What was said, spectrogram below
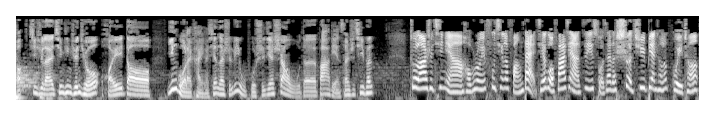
好，继续来倾听全球，回到英国来看一看。现在是利物浦时间上午的八点三十七分。住了二十七年啊，好不容易付清了房贷，结果发现啊，自己所在的社区变成了鬼城，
